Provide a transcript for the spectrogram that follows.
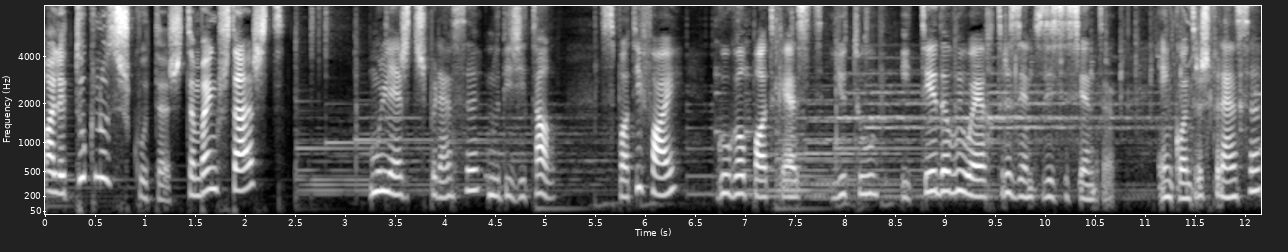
Olha, tu que nos escutas, também gostaste? Mulheres de Esperança no digital. Spotify, Google Podcast, YouTube e TWR 360. Encontra esperança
